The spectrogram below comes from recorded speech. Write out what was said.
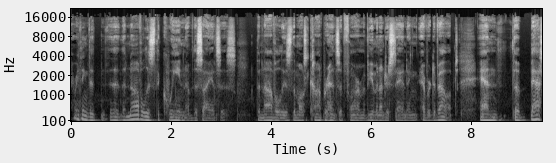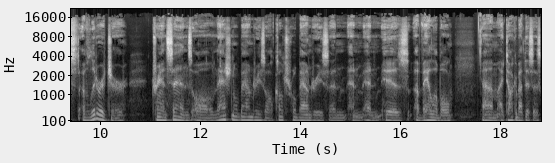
everything that the, the novel is the queen of the sciences. The novel is the most comprehensive form of human understanding ever developed, and the best of literature transcends all national boundaries, all cultural boundaries, and and and is available. Um, I talk about this as,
